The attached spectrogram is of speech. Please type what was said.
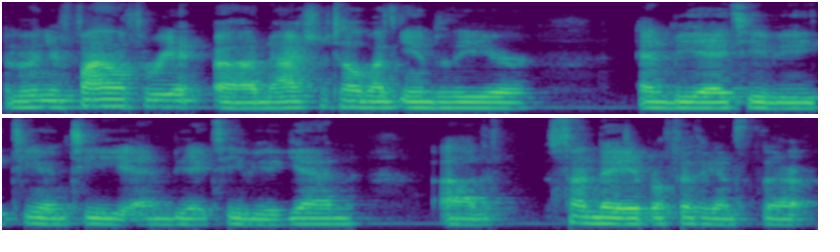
And then your final three uh, national televised games of the year NBA TV, TNT, NBA TV again. Uh, Sunday, April 5th against the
